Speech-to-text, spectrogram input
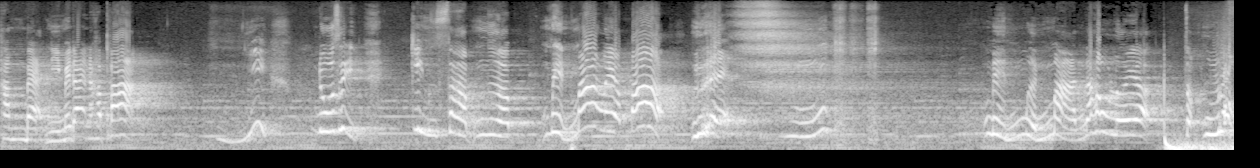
ทำแบบนี้ไม่ได้นะคะป้าหืยดูสิกลิ่นสาบเหงือบเหม็นมากเลยอะป้าเละหืมเหม็นเหมือนหมาเน่าเลยอะจะอ้วก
